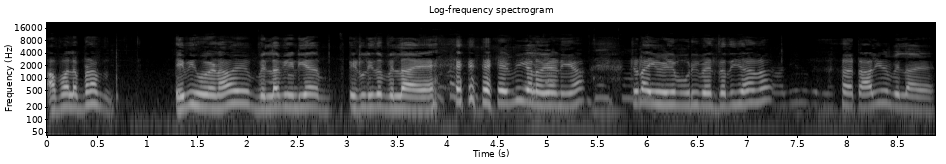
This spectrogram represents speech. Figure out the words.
ਆਪਾਂ ਲੱਭਣਾ ਇਹ ਵੀ ਹੋ ਜਾਣਾ ਇਹ ਬਿੱਲਾ ਵੀ ਇੰਡੀਆ ਇਟਲੀ ਤੋਂ ਬਿੱਲਾ ਆਇਆ। ਹੈ। ਇਹ ਵੀ ਗੱਲ ਹੋ ਜਾਣੀ ਆ। ਚੜਾਈ ਹੋਈ ਨੇ ਪੂਰੀ ਬੈਂਤਰ ਦੀ ਜਾਨਾ ਇਟਾਲੀਅਨ ਬਿੱਲਾ ਆਇਆ। ਹੈ।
